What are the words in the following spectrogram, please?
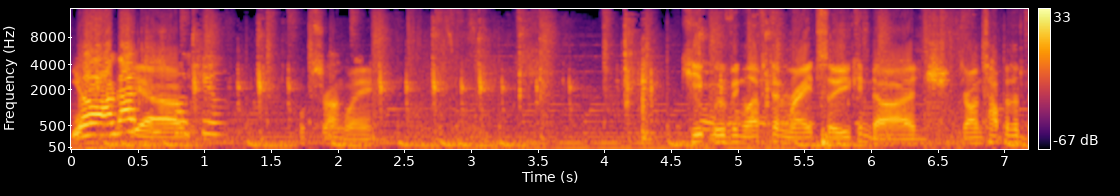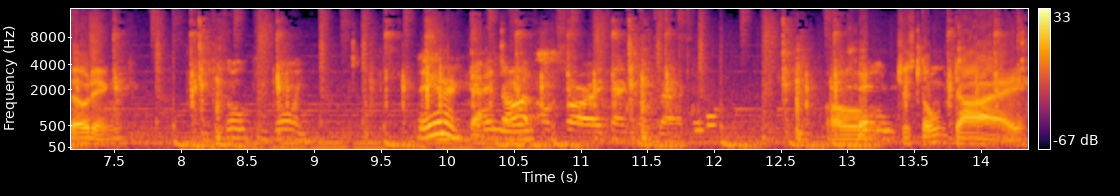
Yo, I got Yeah. two small shields. Whoops, wrong way. Keep moving left and right so you can dodge. They're on top of the building. Keep go, keep going. They're gonna die I'm sorry, I can't come back. Oh, Same. just don't die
